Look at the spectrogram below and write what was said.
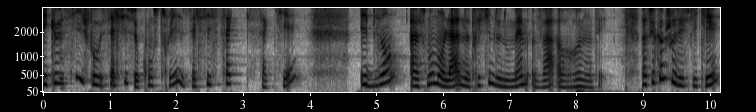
et que s'il faut celle-ci se construise, celle-ci s'acquiert, eh bien, à ce moment-là, notre estime de nous-mêmes va remonter. Parce que comme je vous expliquais,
